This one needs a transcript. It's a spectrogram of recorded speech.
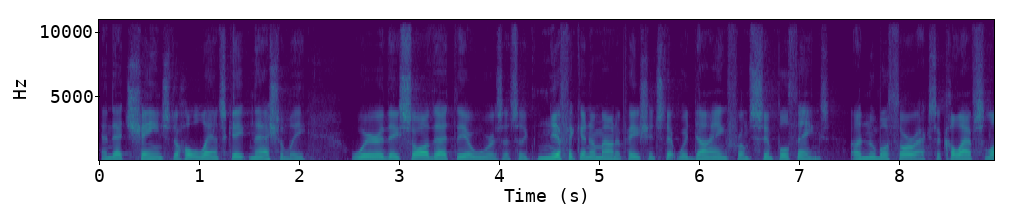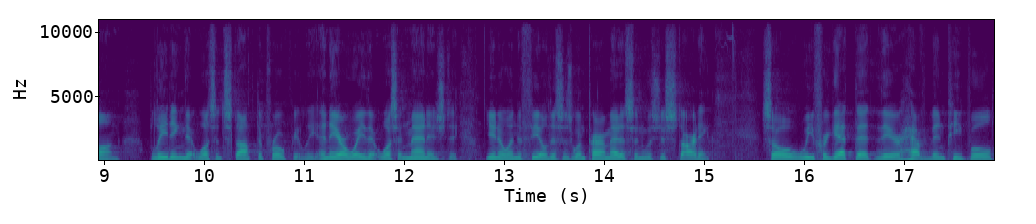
And that changed the whole landscape nationally, where they saw that there was a significant amount of patients that were dying from simple things a pneumothorax, a collapsed lung, bleeding that wasn't stopped appropriately, an airway that wasn't managed you know, in the field. This is when paramedicine was just starting. So we forget that there have been people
